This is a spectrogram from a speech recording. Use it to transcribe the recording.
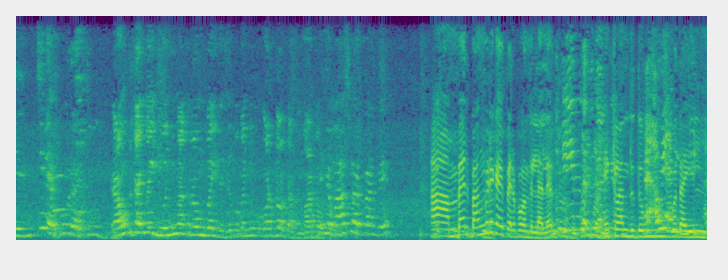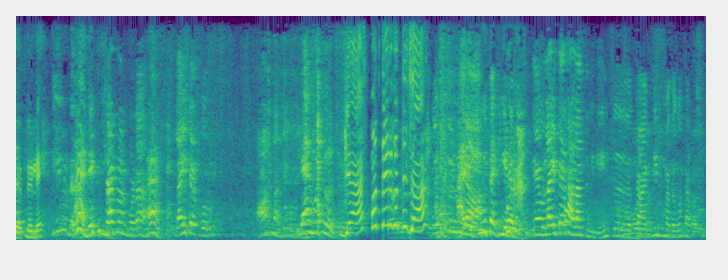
ಎಂಚಿನ ಪೂರ ಆ ಅಂಬೆಲ್ ಬಂಗುಡಿ ಕೈ ಪೆರ ಪೋಂದಿಲ್ಲ ನಿಕ್ಲಂದು ದುಂಬುದ ಇಲ್ಲ ತುಲೆ ಗ್ಯಾಸ್ ಪತ್ತೇರು ಗೊತ್ತಿಜ ಲೈಟರ್ ಹಾಳಾತ ಇಂಕ ಕಾಗ್ದಿದ್ ಗೊತ್ತಾಗ್ತು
